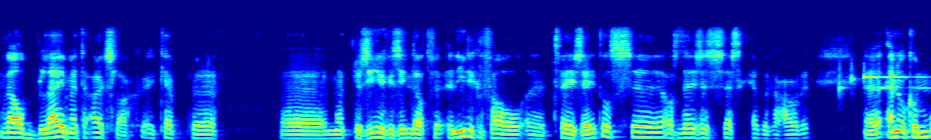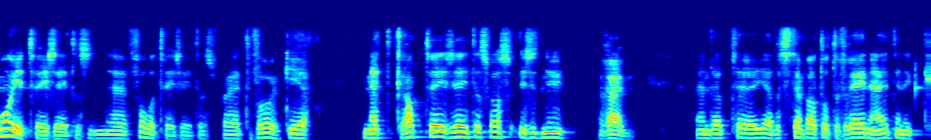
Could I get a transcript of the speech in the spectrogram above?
wel blij met de uitslag. Ik heb met plezier gezien dat we in ieder geval twee zetels als D66 hebben gehouden. Uh, en ook een mooie twee zetels, een uh, volle twee zetels. Waar het de vorige keer net krap twee zetels was, is het nu ruim. En dat, uh, ja, dat stemt wel tot tevredenheid. En ik,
